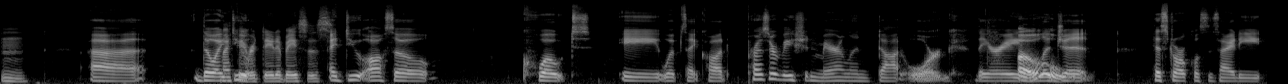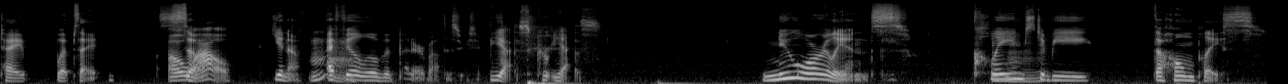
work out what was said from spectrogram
Mm. Uh, though I My do, favorite databases. I do also quote a website called preservationmaryland.org. They are a Oh. legit historical society type website. oh So, wow. You know, I Mm. feel a little bit better about this research. Yes. cor- yes. New Orleans claims Mm-hmm. to be the home place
